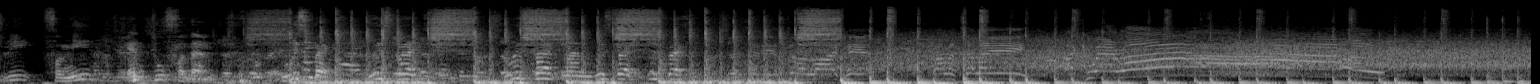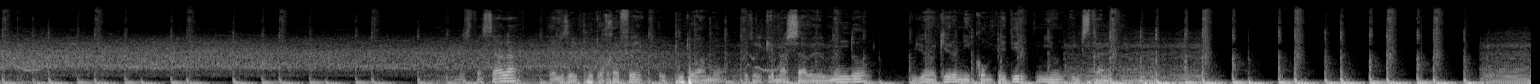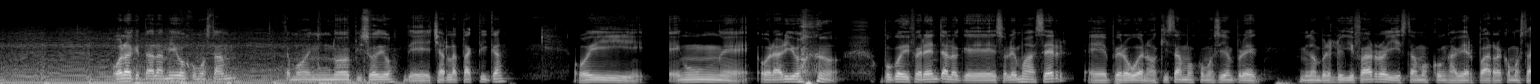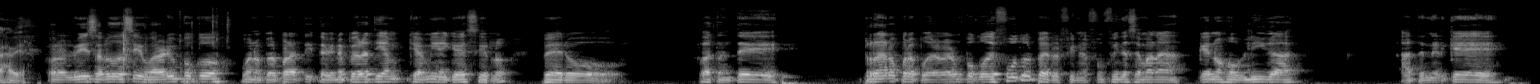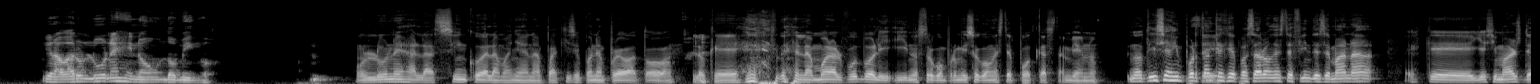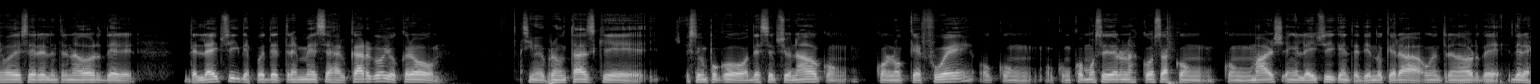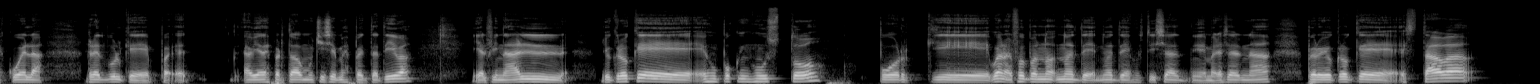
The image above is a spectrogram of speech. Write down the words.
three for me and two for them. Respect, respect, respect, man, respect, respect. En esta sala, él es el puto jefe, el puto amo, es el que más sabe del mundo. Yo no quiero ni competir ni un instante. Hola, ¿qué tal amigos? ¿Cómo están? Estamos en un nuevo episodio de Charla Táctica. Hoy en un eh, horario un poco diferente a lo que solemos hacer, eh, pero bueno, aquí estamos como siempre. Mi nombre es Luis Guifarro y estamos con Javier Parra. ¿Cómo estás, Javier? Hola Luis, saludos. Sí, un horario un poco, bueno, peor para ti. Te viene peor a ti que a mí, hay que decirlo. Pero bastante raro para poder hablar un poco de fútbol, pero al final fue un fin de semana que nos obliga a tener que grabar un lunes y no un domingo. Un lunes a las 5 de la mañana. Para aquí se pone a prueba todo lo que es el amor al fútbol y, y nuestro compromiso con este podcast también, ¿no? Noticias importantes Sí. que pasaron este fin de semana es que Jesse Marsh dejó de ser el entrenador de, de Leipzig después de tres meses al cargo. Yo creo, si me preguntas, que estoy un poco decepcionado con, con lo que fue o con, o con cómo se dieron las cosas con, con Marsh en el Leipzig, entendiendo que era un entrenador de, de la escuela Red Bull que pa- eh, había despertado muchísima expectativa. Y al final yo creo que es un poco injusto porque, bueno, el fútbol no, no es de, no es de justicia ni de merecer nada, pero yo creo que estaba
